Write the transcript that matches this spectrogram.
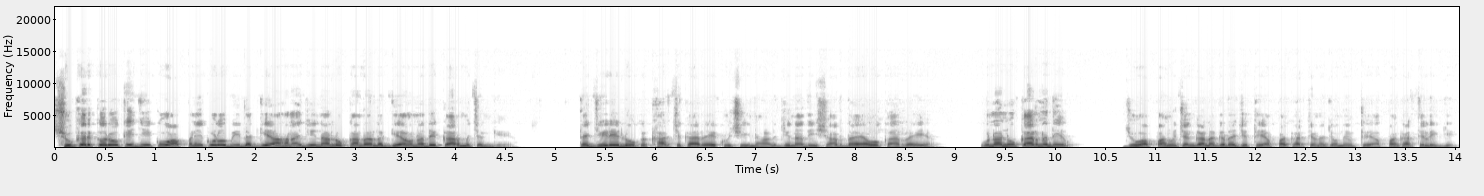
ਸ਼ੁਕਰ ਕਰੋ ਕਿ ਜੇ ਕੋ ਆਪਣੇ ਕੋਲੋਂ ਵੀ ਲੱਗਿਆ ਹਨਾ, ਜਿਨ੍ਹਾਂ ਲੋਕਾਂ ਦਾ ਲੱਗਿਆ, ਉਹਨਾਂ ਦੇ ਕਰਮ ਚੰਗੇ ਆ। ਤੇ ਜਿਹੜੇ ਲੋਕ ਖਰਚ ਕਰ ਰਹੇ ਖੁਸ਼ੀ ਨਾਲ, ਜਿਨ੍ਹਾਂ ਦੀ ਸ਼ਰਧਾ ਆ, ਉਹ ਕਰ ਰਹੇ ਆ। ਉਹਨਾਂ ਨੂੰ ਕਰਨ ਦਿਓ। ਜੋ ਆਪਾਂ ਨੂੰ ਚੰਗਾ ਲੱਗਦਾ, ਜਿੱਥੇ ਆਪਾਂ ਖਰਚਣਾ ਚਾਹੁੰਦੇ, ਉੱਥੇ ਆਪਾਂ ਖਰਚ ਲਈਏ।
